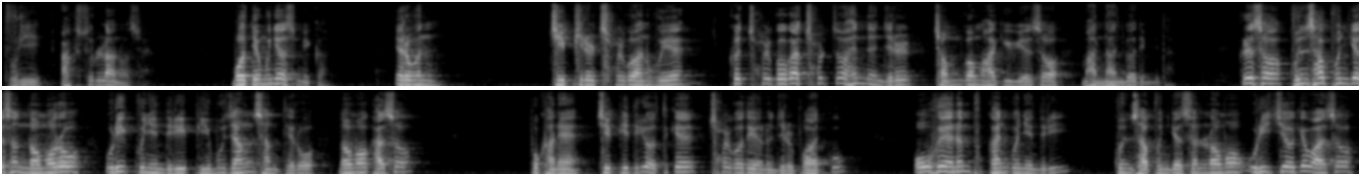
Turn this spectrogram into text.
둘이 악수를 나눴어요. 뭐 때문이었습니까? 여러분, 지피를 철거한 후에 그 철거가 철저했는지를 점검하기 위해서 만난 것입니다. 그래서 군사 분계선 너머로 우리 군인들이 비무장 상태로 넘어가서 북한의 지피들이 어떻게 철거되었는지를 보았고 오후에는 북한 군인들이 군사 분계선을 넘어 우리 지역에 와서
